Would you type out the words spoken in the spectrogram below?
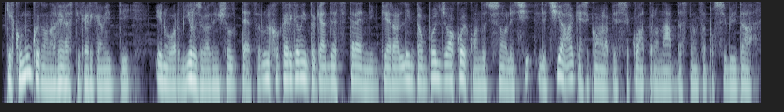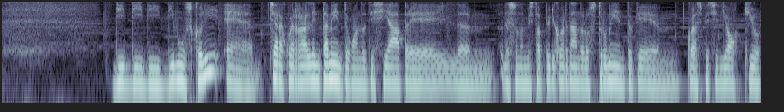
che comunque non aveva sti caricamenti enormi. Io l'ho giocato in scioltezza. L'unico caricamento che ha Death Stranding che rallenta un po' il gioco è quando ci sono le, C- le CA, che siccome la PS4 non ha abbastanza possibilità di, di, di, di muscoli. Eh, c'era quel rallentamento quando ti si apre il. Mm, adesso non mi sto più ricordando lo strumento che. Mm, quella specie di occhio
